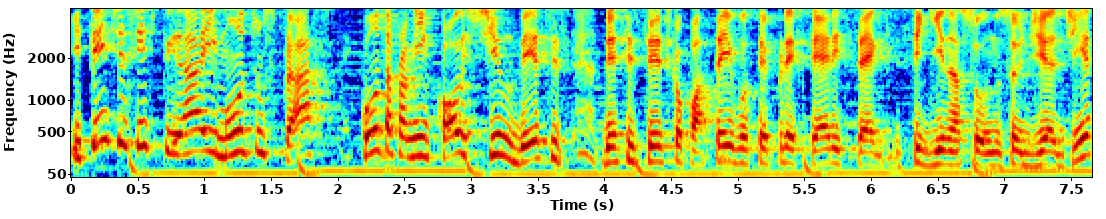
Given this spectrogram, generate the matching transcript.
e tente se inspirar e monte uns pratos. Conta para mim qual estilo desses desses seis que eu passei você prefere segue, seguir na sua, no seu dia a dia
